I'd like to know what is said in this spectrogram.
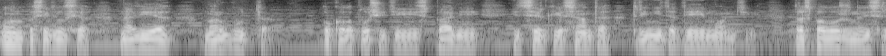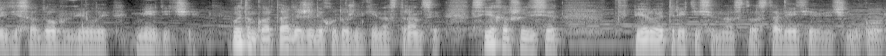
Он поселился на Виа Маргутта, около площади Испании и церкви Санта-Тринита де Монти, расположенной среди садов виллы Медичи. В этом квартале жили художники-иностранцы, съехавшиеся в первой трети 17 столетия Вечный год.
